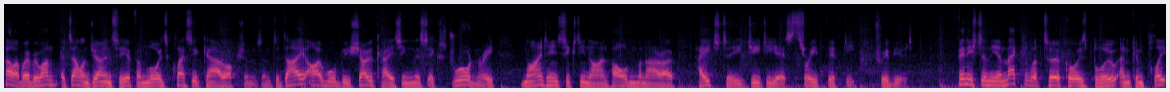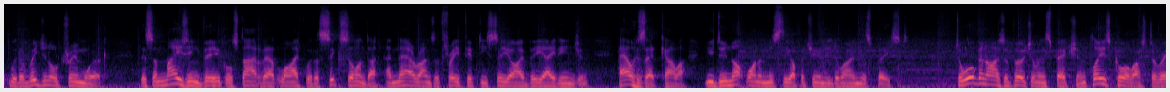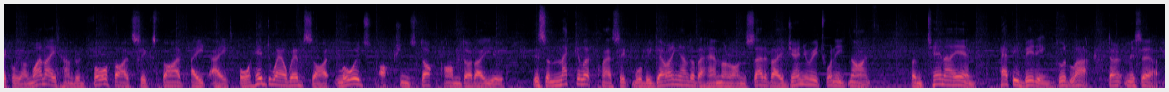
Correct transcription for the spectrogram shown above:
Hello everyone, it's Alan Jones here from Lloyd's Classic Car Auctions and today I will be showcasing this extraordinary 1969 Holden Monaro HT GTS 350 Tribute. Finished in the immaculate turquoise blue and complete with original trim work. This amazing vehicle started out life with a six cylinder and now runs a 350 CI V8 engine. How is that colour? You do not want to miss the opportunity to own this beast. To organise a virtual inspection, please call us directly on 1800 456 588 or head to our website lloydsauctions.com.au. This immaculate classic will be going under the hammer on Saturday, January 29th from 10am. Happy bidding, good luck, don't miss out.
